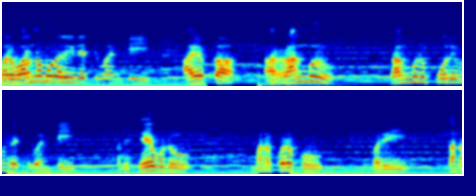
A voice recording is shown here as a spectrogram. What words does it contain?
మరి వర్ణము కలిగినటువంటి ఆ యొక్క రంగును రంగును పోలి ఉన్నటువంటి మరి దేవుడు మన కొరకు మరి తన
